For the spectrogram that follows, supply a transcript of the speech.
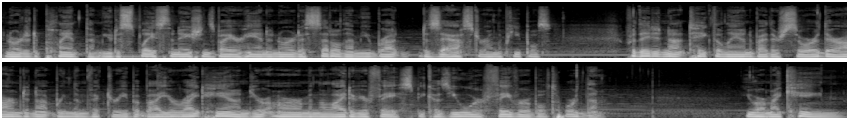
In order to plant them, you displaced the nations by your hand. In order to settle them, you brought disaster on the peoples. For they did not take the land by their sword, their arm did not bring them victory, but by your right hand, your arm, and the light of your face, because you were favorable toward them. You are my king,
